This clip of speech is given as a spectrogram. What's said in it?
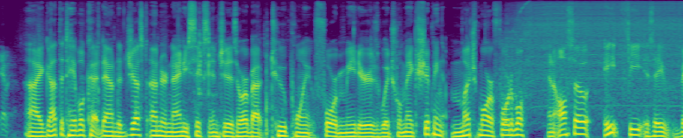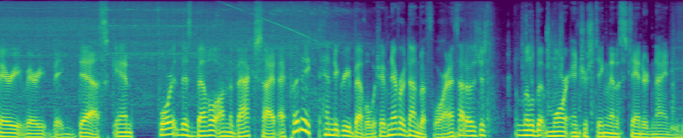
Damn it. I got the table cut down to just under 96 inches or about 2.4 meters, which will make shipping much more affordable. And also, 8 feet is a very, very big desk. And for this bevel on the backside, I put a 10 degree bevel, which I've never done before, and I thought it was just a little bit more interesting than a standard 90.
